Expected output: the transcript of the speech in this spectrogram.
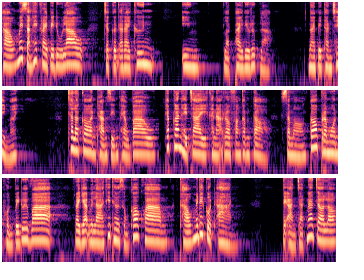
เขาไม่สั่งให้ใครไปดูเล้าจะเกิดอะไรขึ้น อิง ปลอดภัยดีหรือเปล่า นายไปทันใช่ไหมชลากรถามเสียงแผ่วเบา แทบกลั้นหายใจขณะรอฟังคำตอบ สมองก็ประมวลผลไปด้วยว่า ระยะเวลาที่เธอส่งข้อความ เขาไม่ได้กดอ่าน แต่อ่านจากหน้าจอล็อก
